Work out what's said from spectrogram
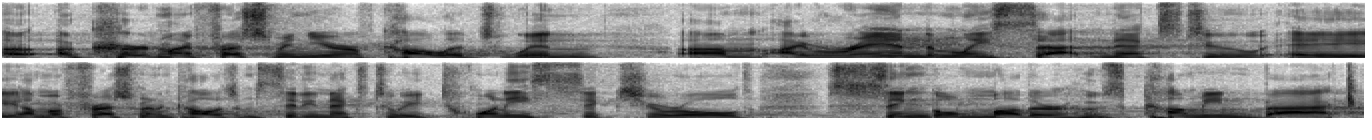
Uh, occurred my freshman year of college when um, I randomly sat next to a, I'm a freshman in college, I'm sitting next to a 26 year old single mother who's coming back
